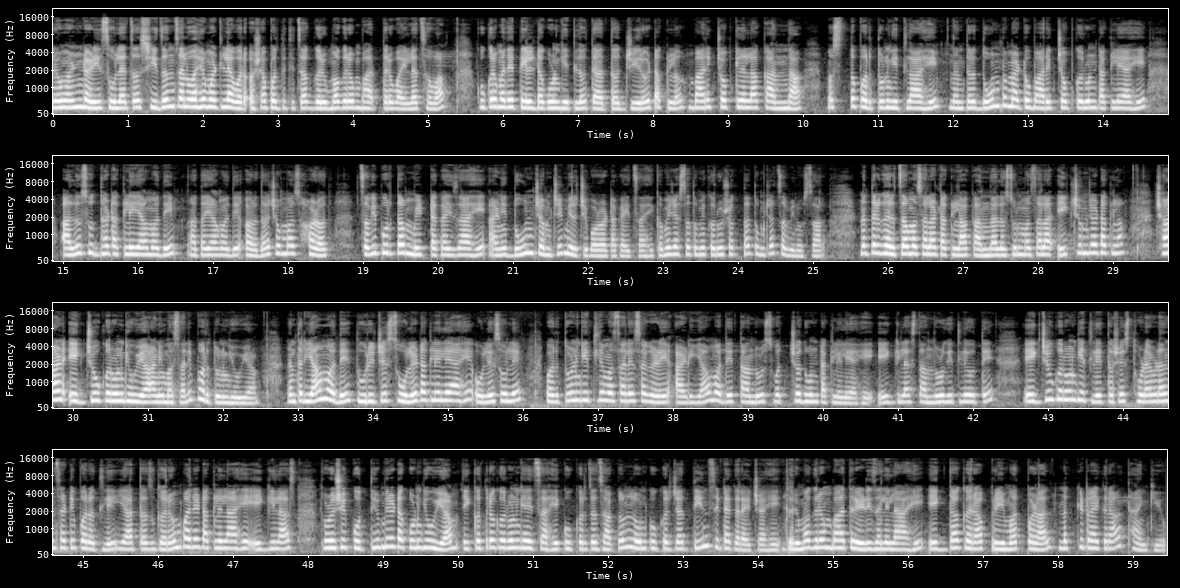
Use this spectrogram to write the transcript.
तर मंडळी सोल्याचं सीझन चालू आहे म्हटल्यावर अशा पद्धतीचा गरमागरम भात तर व्हायलाच हवा. कुकरमध्ये तेल टाकून घेतलं त्यात जिरं टाकलं बारीक चॉप केलेला कांदा मस्त परतून घेतला आहे. नंतर दोन टोमॅटो बारीक चॉप करून टाकले आहे. आलंसुद्धा टाकले यामध्ये. आता यामध्ये अर्धा चम्मच हळद चवीपुरता मीठ टाकायचं आहे आणि दोन चमचे मिरची पावडर टाकायचा आहे. कमी जास्त तुम्ही करू शकता तुमच्या चवीनुसार. नंतर घरचा मसाला टाकला कांदा लसूण मसाला एक चमचा टाकला. छान एकजीव करून घेऊया आणि मसाले परतून घेऊया. नंतर यामध्ये तुरीचे सोले टाकलेले आहे ओले सोले. परतून घेतले मसाले सगळे आणि यामध्ये तांदूळ स्वच्छ धुवून टाकलेले आहे. एक गिलास तांदूळ घेतले होते. एकजीव करून घेतले तसेच थोड्या वेळांसाठी परतले. यातच गरम पाणी टाकलेलं आहे. एक गिलास थोडीशी कोथिंबीर टाकून घेऊया. एकत्र करून घ्यायचं आहे. कुकरचं झाकण लावून कुकरच्या तीन सिट्या करायच्या आहे. गरमागरम भात रेडी झालेला आहे. एकदा करा प्रेमात पळाल. नक्की ट्राय करा. थँक्यू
